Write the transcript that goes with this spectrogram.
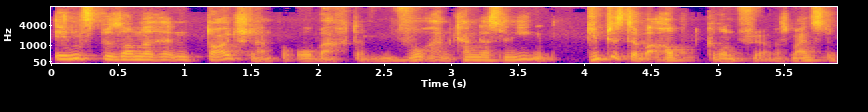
insbesondere in Deutschland beobachte. Woran kann das liegen? Gibt es da überhaupt Grund für? Was meinst du?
